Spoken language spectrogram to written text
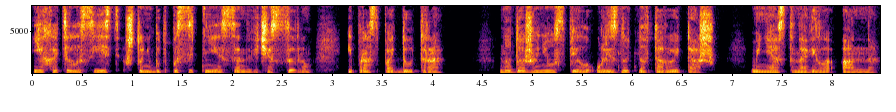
я хотела съесть что-нибудь посытнее сэндвича с сыром и проспать до утра, но даже не успела улизнуть на второй этаж. Меня остановила Анна.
